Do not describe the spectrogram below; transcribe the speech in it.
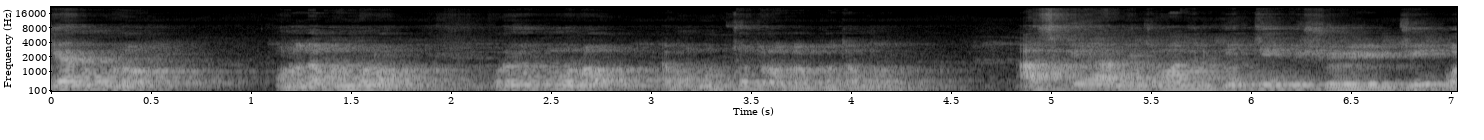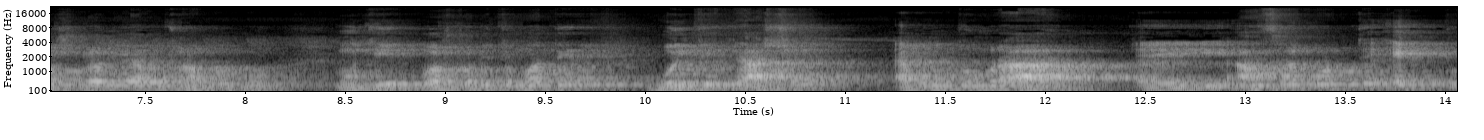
জ্ঞানমূলক, অনুধাবনমূলক, প্রয়োগমূলক এবং উচ্চতর দক্ষতামূলক। আজকে আমি তোমাদেরকে যে বিষয়ে, যে প্রশ্নটা নিয়ে আলোচনা করব এবং যে প্রশ্নটি তোমাদের বই থেকে আসে এবং তোমরা এই আনসার করতে একটু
